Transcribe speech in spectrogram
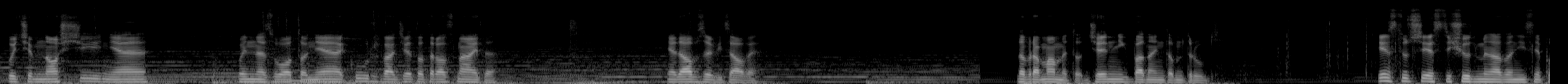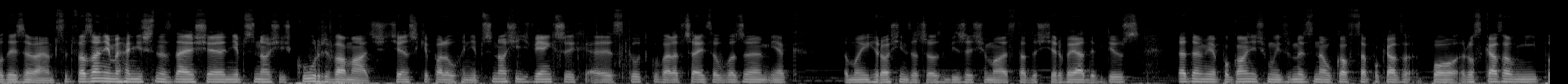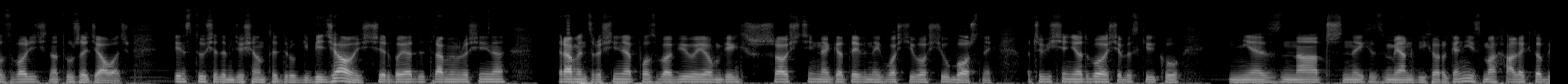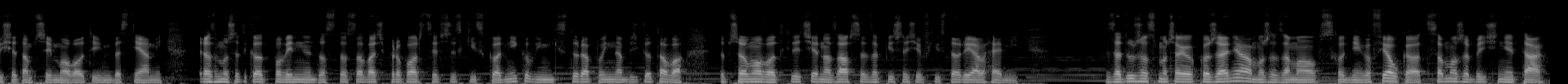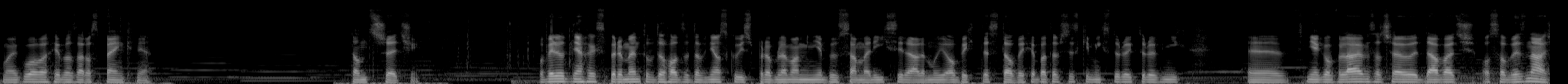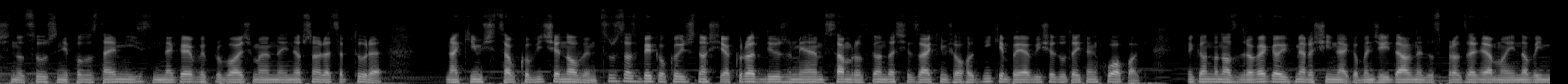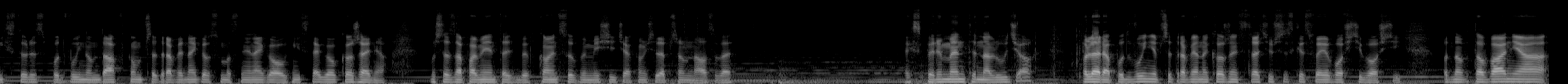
Pły ciemności, nie. Płynne złoto, nie. Kurwa, gdzie to teraz znajdę? Niedobrze, widzowie. Dobra, mamy to. Dziennik badań dom drugi. Dzień 137 na to nic nie podejrzewałem. Przetwarzanie mechaniczne zdaje się nie przynosić, kurwa mać, ciężkie paluchy, nie przynosić większych e, skutków, ale wczoraj zauważyłem jak do moich roślin zaczęło zbliżać się małe stado ścierwojady. Gdy już szedłem je pogonić, mój zmysł naukowca pokaza- po rozkazał mi pozwolić naturze działać. Dzień 172. Wiedziałem, ścierwojady trawią roślinę, trawiąc roślinę pozbawiły ją większości negatywnych właściwości ubocznych. Oczywiście nie odbyło się bez kilku nieznacznych zmian w ich organizmach, ale kto by się tam przejmował tymi bestiami. Teraz muszę tylko odpowiednio dostosować proporcje wszystkich składników i mikstura powinna być gotowa. To przełomowe odkrycie na zawsze zapisze się w historii alchemii. Za dużo smoczego korzenia, a może za mało wschodniego fiołka. Co może być nie tak? Moja głowa chyba zaraz pęknie. Tom trzeci. Po wielu dniach eksperymentów dochodzę do wniosku, iż problemami nie był sam eliksir, ale mój obieg testowy. Chyba te wszystkie mikstury, które w nich e, w niego wlałem, zaczęły dawać o sobie znać. No cóż, nie pozostaje mi nic innego, jak wypróbować moją najnowszą recepturę na kimś całkowicie nowym. Cóż za zbieg okoliczności. Akurat gdy już miałem sam rozglądać się za jakimś ochotnikiem, pojawił się tutaj ten chłopak. Wygląda na zdrowego i w miarę silnego. Będzie idealny do sprawdzenia mojej nowej mikstury z podwójną dawką przetrawionego, wzmocnionego ognistego korzenia. Muszę zapamiętać, by w końcu wymyślić jakąś lepszą nazwę. Eksperymenty na ludziach? Cholera, podwójnie przetrawiony korzeń stracił wszystkie swoje właściwości. Odnotowania,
